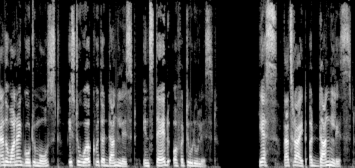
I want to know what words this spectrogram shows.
and the one I go to most, is to work with a done list instead of a to do list. Yes, that's right, a done list.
